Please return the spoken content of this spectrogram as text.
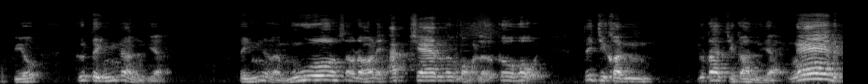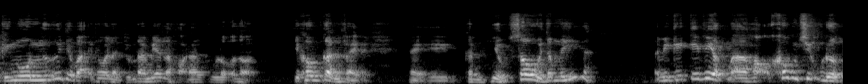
cổ phiếu cứ tính là gì ạ? Tính là mua, sau đó để áp chen bỏ lỡ cơ hội. Thế chỉ cần chúng ta chỉ cần gì ạ? Nghe được cái ngôn ngữ như vậy thôi là chúng ta biết là họ đang thua lỗ rồi. Chứ không cần phải phải cần hiểu sâu về tâm lý cả. Tại vì cái cái việc mà họ không chịu được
